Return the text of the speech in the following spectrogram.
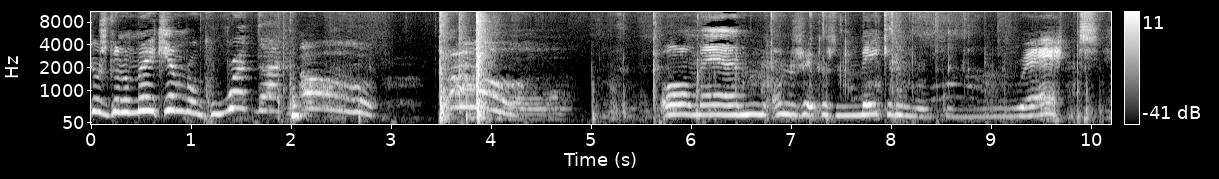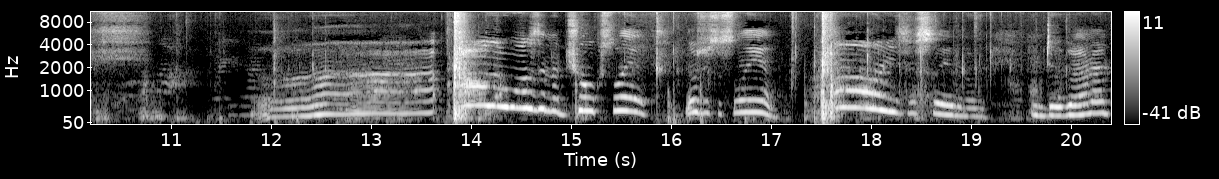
Undertaker's gonna make him regret that. Oh, oh, oh man, Undertaker's making him regret. Uh, oh, that wasn't a choke slam. That was just a slam. Oh, he's just slamming him into the ground.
